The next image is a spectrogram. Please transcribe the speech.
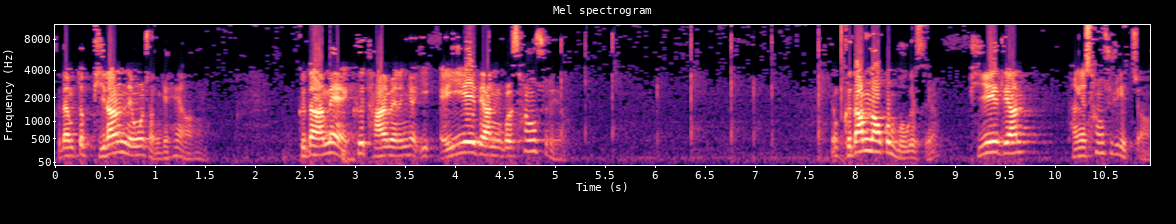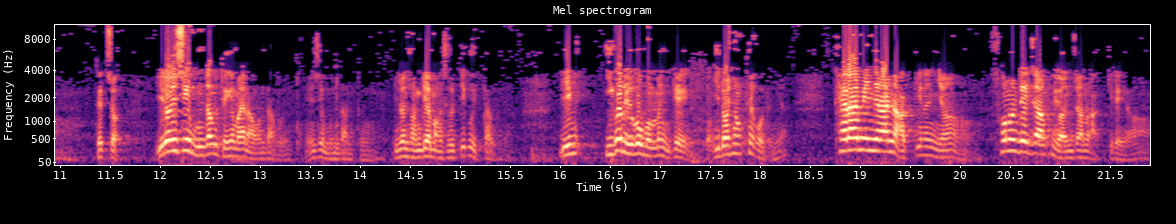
그 다음에 또 B라는 내용을 전개해요. 그 다음에 그 다음에는요. 이 A에 대한 걸 상수를 해요. 그럼 그 다음 나올 건 뭐겠어요? B에 대한 당연히 상술이겠죠. 됐죠? 이런 식의 문장도 되게 많이 나온다고요. 이런 식의 문단도. 이런 전개 방식을 띠고 있다고요. 이, 이걸 읽어보면 이게 이런 형태거든요. 테라민이라는 악기는요. 손을 대지 않고 연주하는 악기래요.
